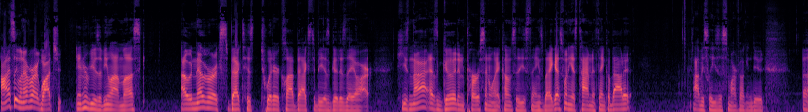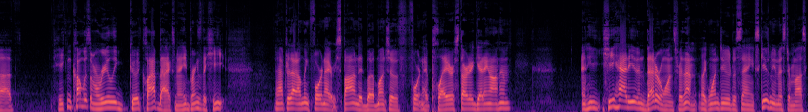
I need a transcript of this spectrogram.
Honestly, whenever I watch interviews of Elon Musk, I would never expect his Twitter clapbacks to be as good as they are. He's not as good in person when it comes to these things, but I guess when he has time to think about it, obviously he's a smart fucking dude. Uh, he can come with some really good clapbacks, man. He brings the heat. And after that, I don't think Fortnite responded, but a bunch of Fortnite players started getting on him. And he, he had even better ones for them. Like one dude was saying, Excuse me, Mr. Musk,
